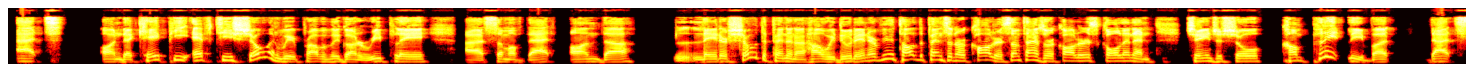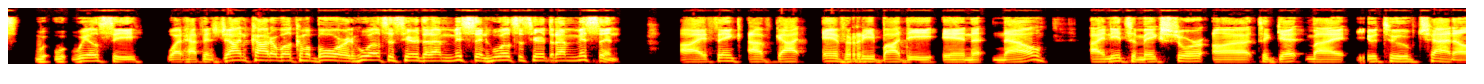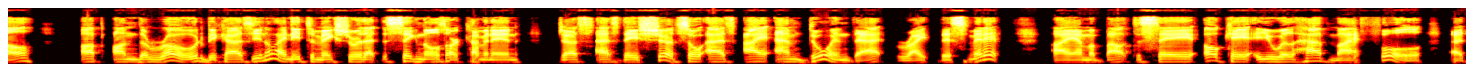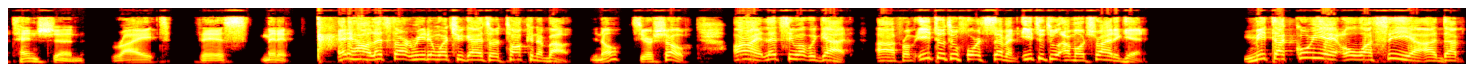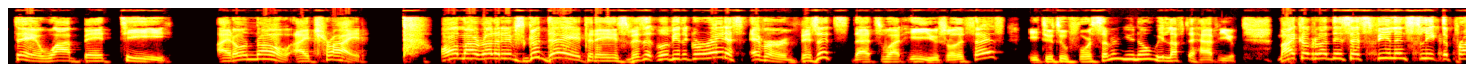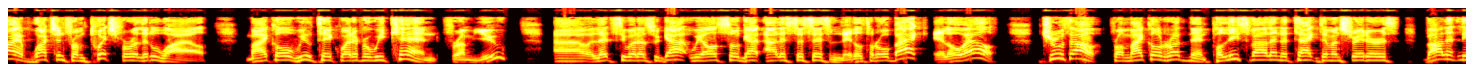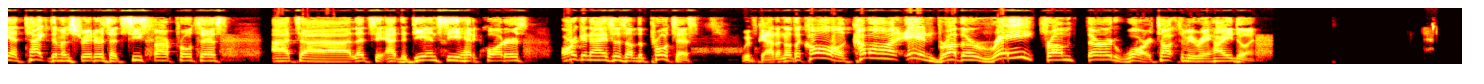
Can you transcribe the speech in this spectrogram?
at on the KPFT show, and we're probably going to replay uh, some of that on the later show, depending on how we do the interview. It all depends on our callers. Sometimes our callers call in and change the show completely, but that's we'll see what happens. John Carter, welcome aboard. Who else is here that I'm missing? Who else is here that I'm missing? I think I've got everybody in now. I need to make sure uh, to get my YouTube channel up on the road because you know I need to make sure that the signals are coming in just as they should. So as I am doing that right this minute, I am about to say, okay, you will have my full attention right this minute. Anyhow, let's start reading what you guys are talking about. You know, it's your show. All right, let's see what we got. Uh, from E2247, E22, I'm going to try it again. Mitakuye owasia adapte wabeti. I don't know. I tried. All my relatives, good day. Today's visit will be the greatest ever visit. That's what he usually says. E2247, you know we love to have you. Michael Rudden says, feeling sleep deprived, watching from Twitch for a little while. Michael, we'll take whatever we can from you. Uh, let's see what else we got. We also got Alistair says, little throwback, LOL. Truth out from Michael Rudnin. Police violent attack demonstrators, violently attack demonstrators at ceasefire protest at uh, let's see at the DNC headquarters, organizers of the protest. We've got another call. Come on in, brother Ray from Third Ward. Talk to me, Ray. How you doing?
